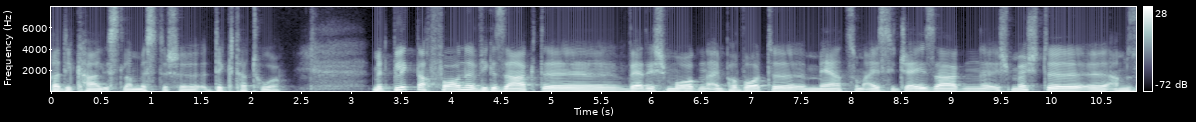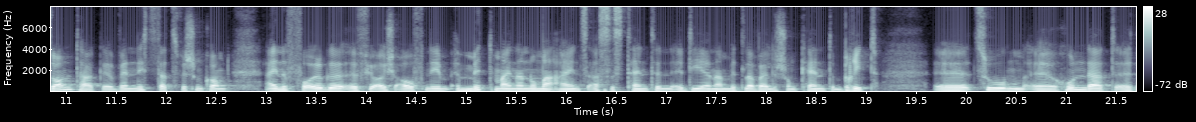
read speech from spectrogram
radikal-islamistische Diktatur. Mit Blick nach vorne, wie gesagt, äh, werde ich morgen ein paar Worte mehr zum ICJ sagen. Ich möchte am Sonntag, wenn nichts dazwischen kommt, eine Folge für euch aufnehmen mit meiner Nummer 1 Assistentin, die ihr mittlerweile schon kennt, Brit äh, zum äh, 100 äh,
